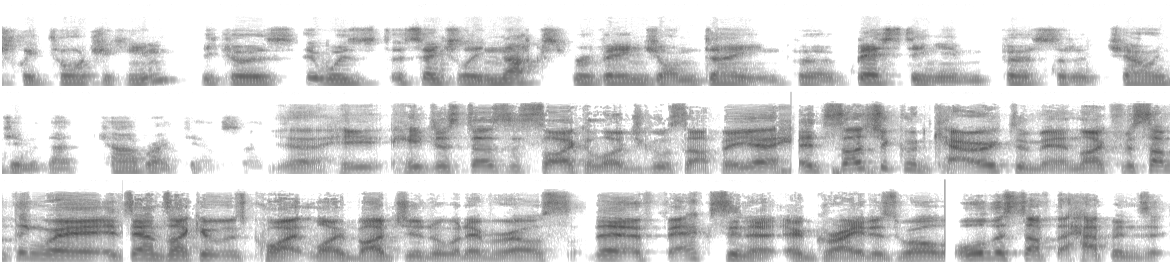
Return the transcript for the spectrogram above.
psychologically torture him because it was essentially Nuck's revenge on Dean for besting him for sort of challenging him at that car breakdown scene. Yeah, he he just does the psychological stuff. But yeah, it's such a good character, man. Like for something where it sounds like it was quite low budget or whatever else, the effects in it are great as well. All the stuff that happens, it,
